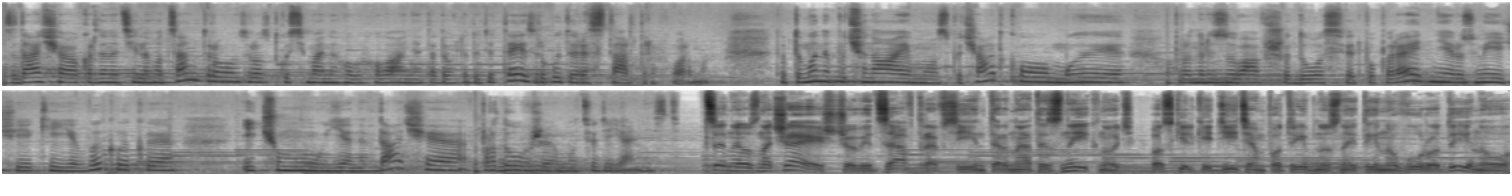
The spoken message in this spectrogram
Задача координаційного центру з розвитку сімейного виховання та догляду дітей зробити рестарт реформи. Тобто ми не починаємо спочатку. Ми, проаналізувавши досвід попередній, розуміючи, які є виклики і чому є невдачі, продовжуємо цю діяльність. Це не означає, що від завтра всі інтернати зникнуть, оскільки дітям потрібно знайти нову родину,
